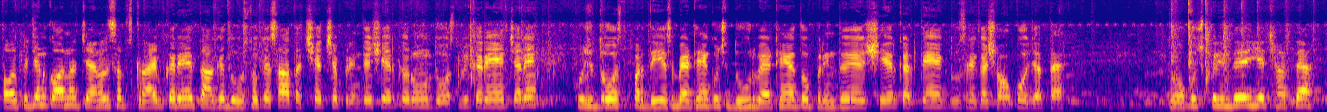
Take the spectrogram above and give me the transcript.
اور پجن کارنر چینل سبسکرائب کریں تاکہ دوستوں کے ساتھ اچھے اچھے پرندے شیئر کروں دوست بھی کریں چلیں کچھ دوست پردیس بیٹھے ہیں کچھ دور بیٹھے ہیں تو پرندے شیئر کرتے ہیں ایک دوسرے کا شوق ہو جاتا ہے تو کچھ پرندے یہ چھاتا ہے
